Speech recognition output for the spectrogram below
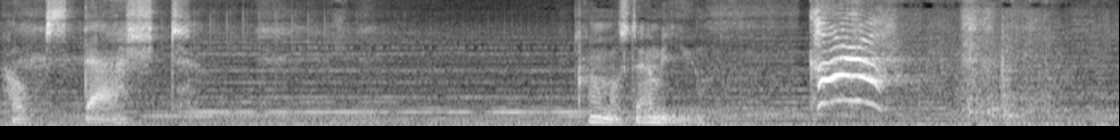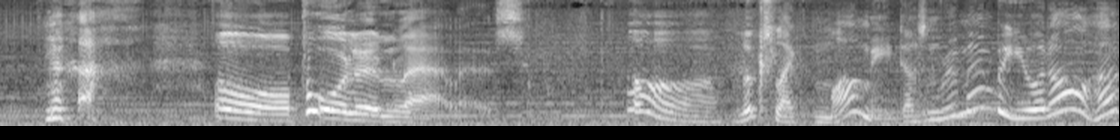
hopes dashed. I almost envy you. Kara! Oh, poor little Alice. Oh, looks like Mommy doesn't remember you at all, huh?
